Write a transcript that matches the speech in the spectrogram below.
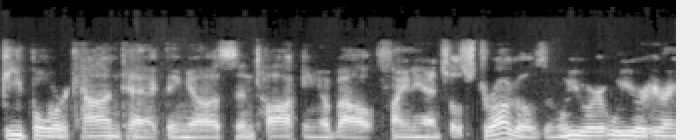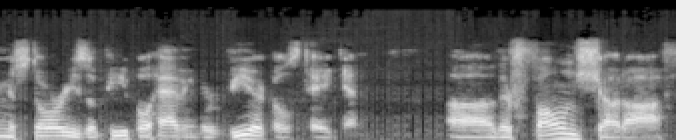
people were contacting us and talking about financial struggles and we were, we were hearing the stories of people having their vehicles taken, uh, their phones shut off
